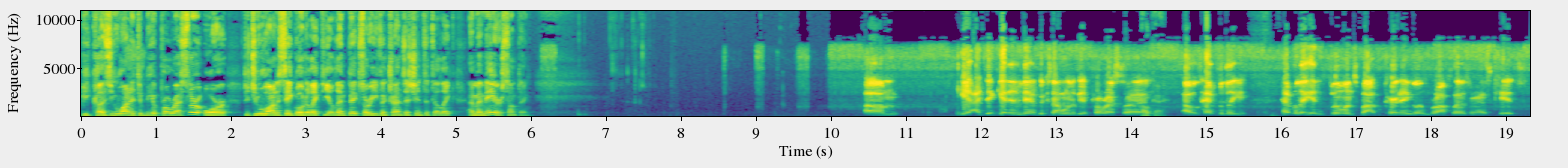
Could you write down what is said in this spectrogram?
because you wanted to be a pro wrestler, or did you want to say go to like the Olympics, or even transition to, to like MMA or something? Um, yeah, I did get in there because I wanted to be a pro wrestler. Okay. I was heavily heavily influenced by Kurt Angle and Brock Lesnar as kids.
